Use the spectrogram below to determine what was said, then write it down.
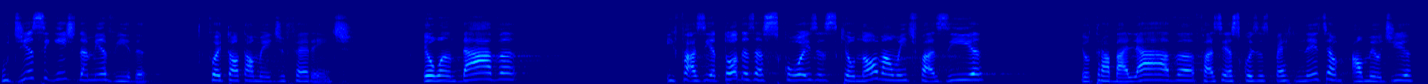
o dia seguinte da minha vida foi totalmente diferente. Eu andava e fazia todas as coisas que eu normalmente fazia. Eu trabalhava, fazia as coisas pertinentes ao, ao meu dia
